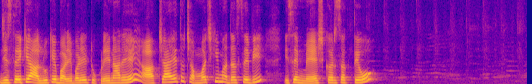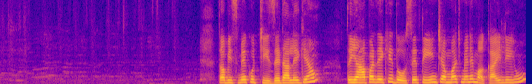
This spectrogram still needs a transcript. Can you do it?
जिससे कि आलू के बड़े बड़े टुकड़े ना रहे। आप चाहे तो चम्मच की मदद से भी इसे मैश कर सकते हो। तो अब इसमें कुछ चीज़ें डालेंगे हम। तो यहाँ पर देखिए दो से तीन चम्मच मैंने मकाई ली हूँ।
